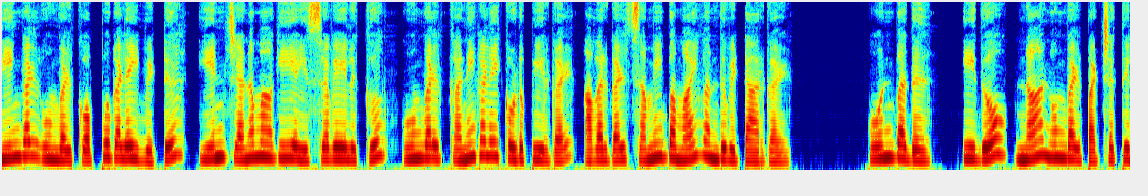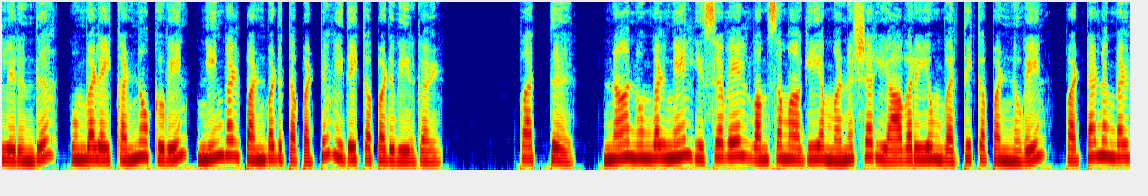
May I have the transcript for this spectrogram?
நீங்கள் உங்கள் கொப்புகளை விட்டு என் ஜனமாகிய இஸ்ரவேலுக்கு உங்கள் கனிகளை கொடுப்பீர்கள் அவர்கள் சமீபமாய் வந்துவிட்டார்கள். ஒன்பது. இதோ நான் உங்கள் பட்சத்திலிருந்து உங்களை கண்ணோக்குவேன் நீங்கள் பண்படுத்தப்பட்டு விதைக்கப்படுவீர்கள். பத்து. நான் உங்கள் மேல் இஸ்ரவேல் வம்சமாகிய மனுஷர் யாவரையும் வர்த்திக்க பண்ணுவேன் பட்டணங்கள்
